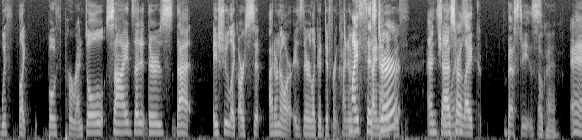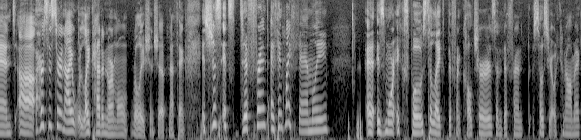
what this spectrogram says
with like both parental sides that it, there's that issue? Like our sip, I don't know. Or is there like a different kind of My dynamic sister- with? And Jess are Siblings? like besties. Okay. and uh, her sister and I were like had a normal relationship. Nothing. It's just it's different. I think my family uh, is more exposed to like different cultures and different socioeconomic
